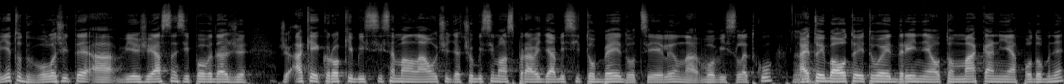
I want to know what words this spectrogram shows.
je to dôležité a vieš jasne si povedať, že, že aké kroky by si sa mal naučiť a čo by si mal spraviť, aby si to B docielil na, vo výsledku. No. A je to iba o tej tvojej drine, o tom makaní a podobne.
